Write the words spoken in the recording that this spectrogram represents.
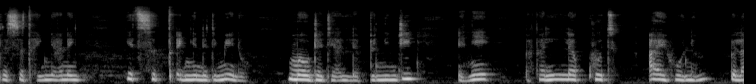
ደስተኛ ነኝ። የተሰጠኝን ዕድሜ ነው መውደድ ያለብኝ እንጂ እኔ በፈለግኩት አይሆንም ብላ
